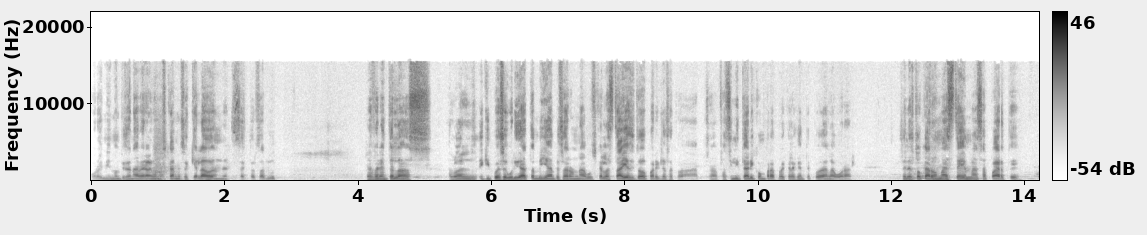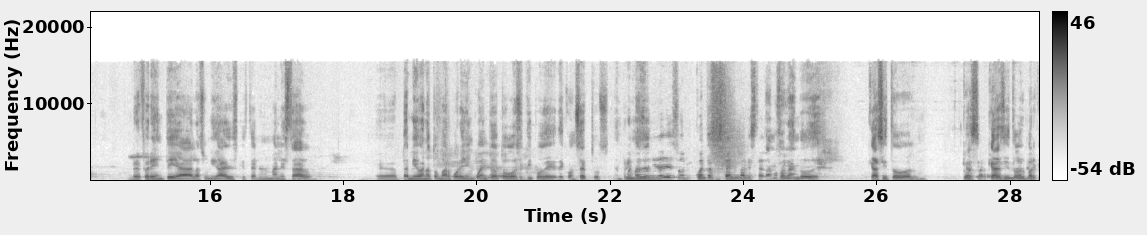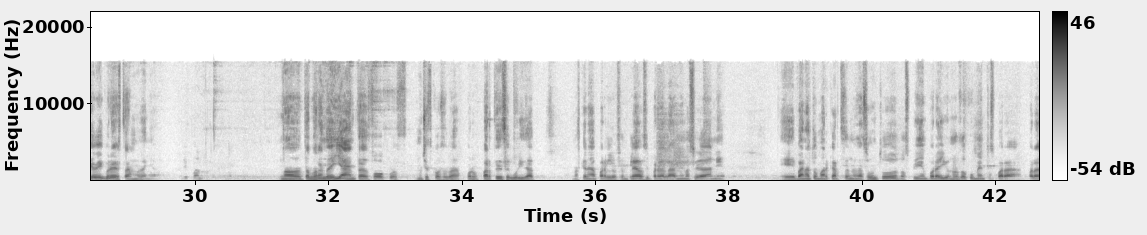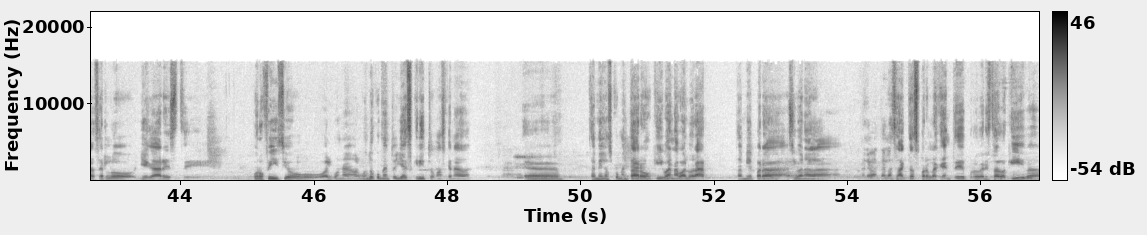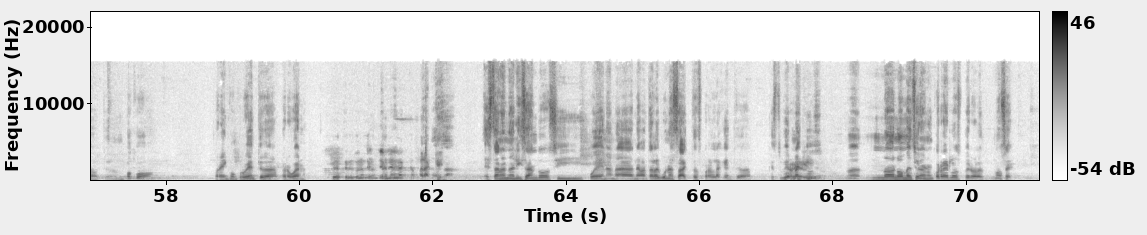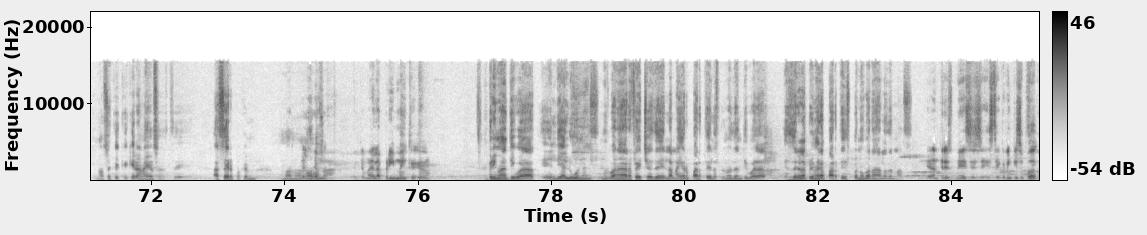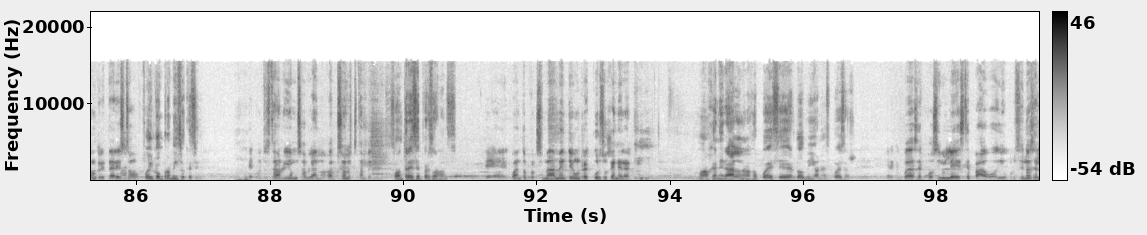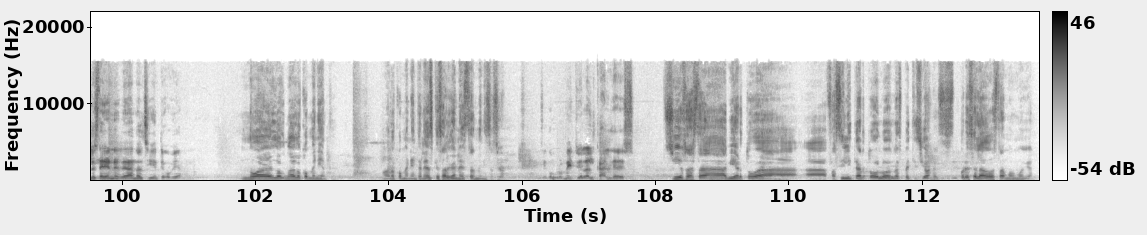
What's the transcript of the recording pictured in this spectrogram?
Por hoy mismo empiezan a haber algunos cambios aquí al lado en el sector salud. Referente a las, al equipo de seguridad, también ya empezaron a buscar las tallas y todo para irlas a, pues, a facilitar y comprar para que la gente pueda elaborar. Se les tocaron más temas aparte, referente a las unidades que están en mal estado. Eh, también van a tomar por ahí en cuenta todo ese tipo de, de conceptos. En ¿Cuántas unidades son? ¿Cuántas están en mal estado? Estamos hablando de casi todo el, casi, casi todo el parque vehicular está muy dañado. ¿De cuánto? No, estamos hablando de llantas, focos, muchas cosas, ¿verdad? por parte de seguridad, más que nada para los empleados y para la misma ciudadanía. Eh, van a tomar cartas en el asunto, nos piden por ahí unos documentos para, para hacerlo llegar este, por oficio o alguna, algún documento ya escrito más que nada. Eh, también nos comentaron que iban a valorar, también para si iban a, a, levantar las actas para la gente por haber estado aquí, ¿verdad? un poco por ahí incongruente, ¿verdad? pero bueno. ¿Pero te les van a levantar el acta para qué? O sea, están analizando si pueden levantar algunas actas para la gente ¿verdad? que estuvieron aquí. No, no mencionaron correrlos, pero no sé, no sé qué, qué quieran ellos este, hacer porque no, no, no lo sé. El tema de la prima, ¿en qué quedó? Prima de antigüedad. El día lunes nos van a dar fechas de la mayor parte de las primas de antigüedad. Esa sería la primera parte y después nos van a dar las demás. Quedan tres meses. Este, ¿Creen que se pueda concretar esto? Fue el compromiso que sí. ¿De cuánto estaríamos hablando? ¿Cuántos son los que están pendientes? Son 13 personas. ¿De cuánto aproximadamente un recurso general? Bueno, general a lo mejor puede ser 2 millones, puede ser. ¿Cree que pueda ser posible este pago? Digo, por si no se lo estarían heredando al siguiente gobierno, ¿no? No es lo, no es lo conveniente no lo conveniente es que salga en esta administración. ¿Se comprometió el alcalde a eso? Sí, o sea, está abierto a, a facilitar todas las peticiones. Por ese lado estamos muy bien.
